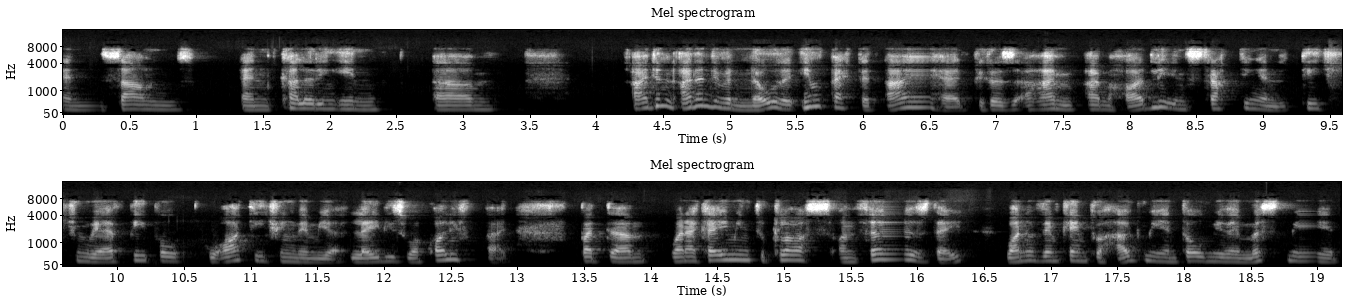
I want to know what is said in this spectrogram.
and sounds and coloring in um, I didn't I didn't even know the impact that I had because I'm I'm hardly instructing and teaching. We have people who are teaching them here, ladies who are qualified. But um, when I came into class on Thursday, one of them came to hug me and told me they missed me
